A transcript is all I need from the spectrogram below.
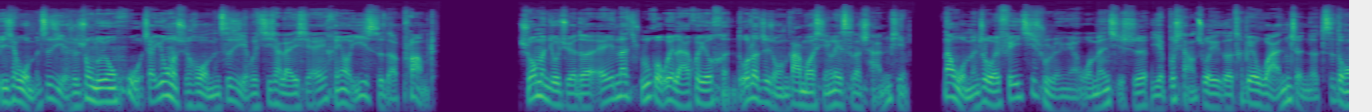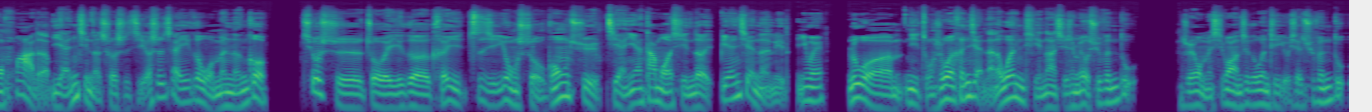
并且我们自己也是重度用户，在用的时候我们自己也会记下来一些哎很有意思的 prompt，所以我们就觉得哎，那如果未来会有很多的这种大模型类似的产品。那我们作为非技术人员，我们其实也不想做一个特别完整的自动化的严谨的测试机，而是在一个我们能够就是作为一个可以自己用手工去检验大模型的边界能力的。因为如果你总是问很简单的问题，那其实没有区分度。所以我们希望这个问题有些区分度，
